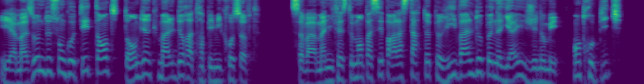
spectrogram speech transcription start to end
et Amazon de son côté tente tant bien que mal de rattraper Microsoft. Ça va manifestement passer par la startup rivale d'OpenAI, j'ai nommé Anthropic,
